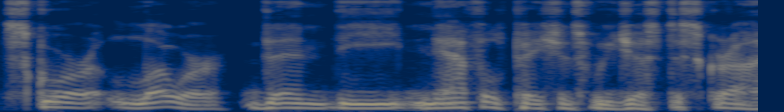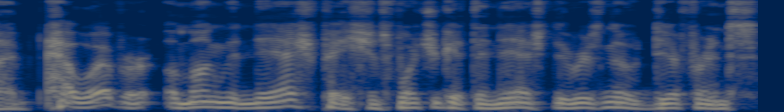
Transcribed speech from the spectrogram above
score lower than the NAFLD patients we just described. However, among the NASH patients, once you get to NASH, there is no difference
